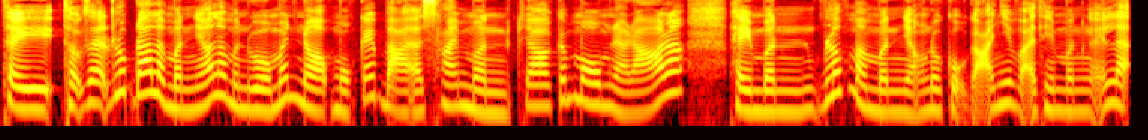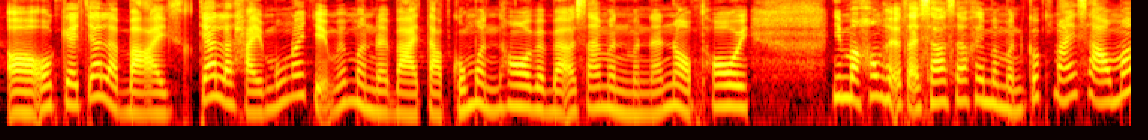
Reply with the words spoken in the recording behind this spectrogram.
thì thực ra lúc đó là mình nhớ là mình vừa mới nộp một cái bài assignment cho cái môn nào đó đó. Thì mình, lúc mà mình nhận được cuộc gọi như vậy thì mình nghĩ là ờ ok, chắc là bài, chắc là thầy muốn nói chuyện với mình về bài tập của mình thôi, về bài assignment mình đã nộp thôi. Nhưng mà không hiểu tại sao sau khi mà mình cúp máy xong á,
